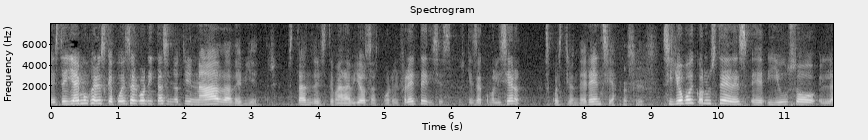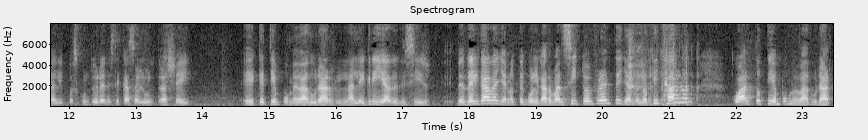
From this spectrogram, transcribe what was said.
Este, y hay mujeres que pueden ser gorditas y no tienen nada de vientre. Están este, maravillosas por el frente y dices, pues quién sabe cómo lo hicieron. Es cuestión de herencia. Así es. Si yo voy con ustedes eh, y uso la lipoescultura, en este caso el Ultra Shape, eh, ¿qué tiempo me va a durar la alegría de decir, de delgada ya no tengo el garbancito enfrente, ya me lo quitaron? ¿Cuánto tiempo me va a durar?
